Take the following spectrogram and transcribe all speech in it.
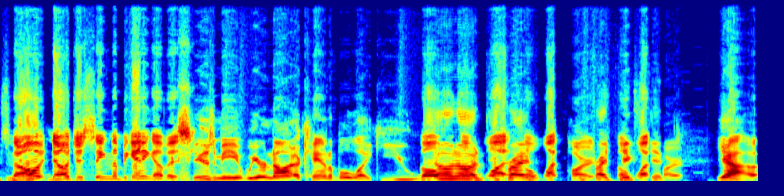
So No, good. no, just sing the beginning of it. Excuse me, we are not a cannibal like you. The, No, no, the deep what, fried- the what deep part? fried the pig what skin. part? Yeah, uh,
